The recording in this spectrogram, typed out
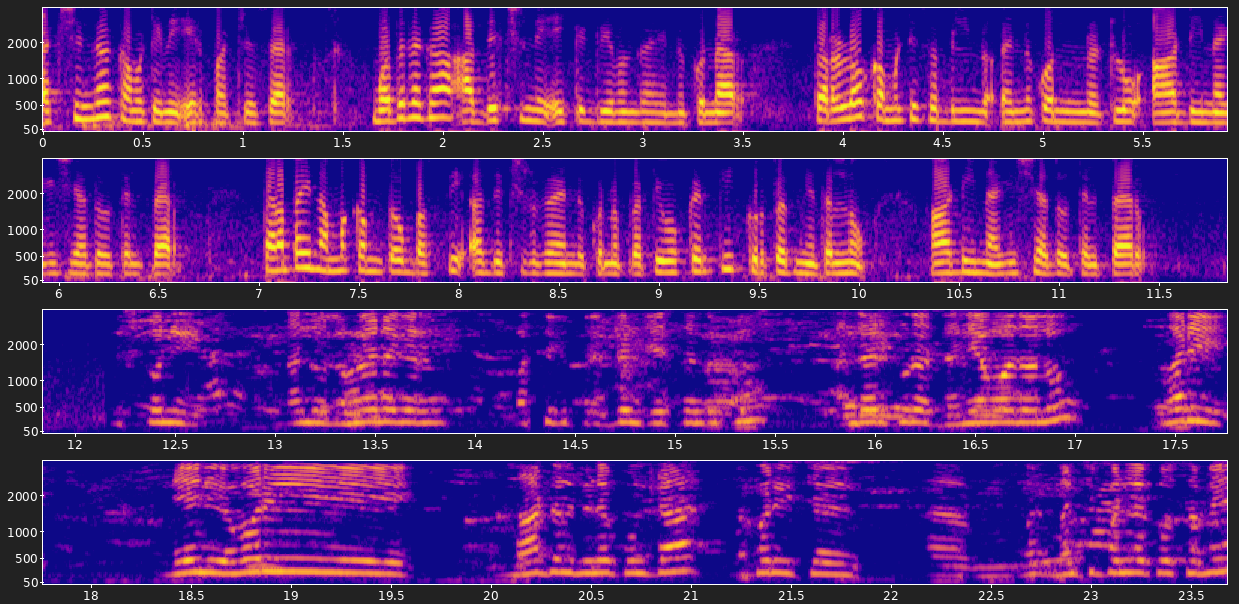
లక్ష్యంగా కమిటీని ఏర్పాటు చేశారు. మొదటగా అధ్యక్షుని ఏకగ్రీవంగా ఎన్నుకున్నారు. త్వరలో కమిటీ సభ్యులను ఎన్నుకున్నట్లు ఆర్డీ నగేష్ యాదవ్ తెలిపారు. తనపై నమ్మకంతో బస్తీ అధ్యక్షుడిగా ఎన్నుకున్న ప్రతి ఒక్కరికి కృతజ్ఞతలను ఆర్డీ నగేష్ యాదవ్ తెలిపారు. తీసుకొని నన్ను లోహానగర్ బస్సుకి ప్రెసిడెంట్ చేసినందుకు అందరికీ కూడా ధన్యవాదాలు. మరి నేను ఎవరి మాటలు వినకుండా ఎవరి మంచి పనుల కోసమే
